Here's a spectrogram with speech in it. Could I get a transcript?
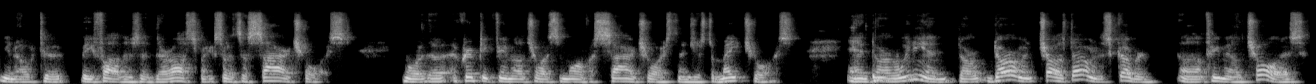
you know to be fathers of their offspring. So it's a sire choice more the a cryptic female choice is more of a sire choice than just a mate choice. And darwinian Dar- darwin charles darwin discovered uh, female choice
